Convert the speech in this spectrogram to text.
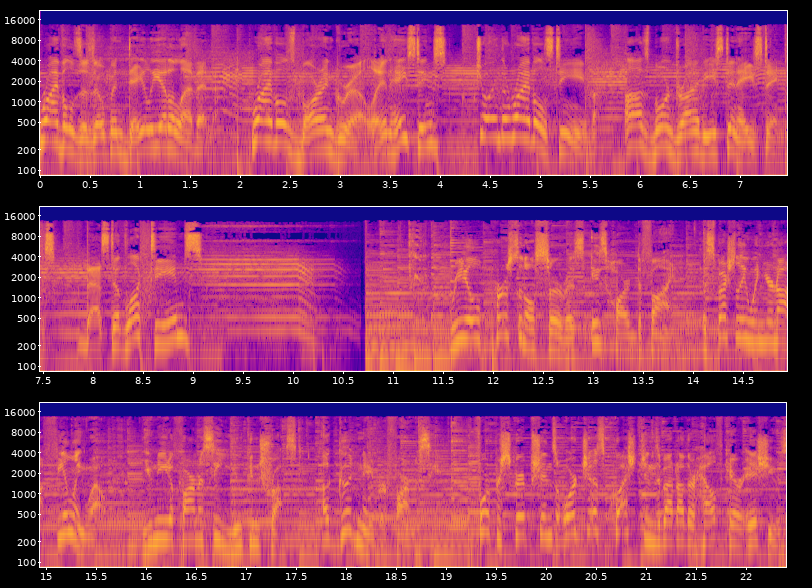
Rivals is open daily at 11. Rivals Bar and Grill in Hastings. Join the Rivals team. Osborne Drive East in Hastings. Best of luck, teams. Real personal service is hard to find, especially when you're not feeling well. You need a pharmacy you can trust, a good neighbor pharmacy. For prescriptions or just questions about other healthcare issues,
